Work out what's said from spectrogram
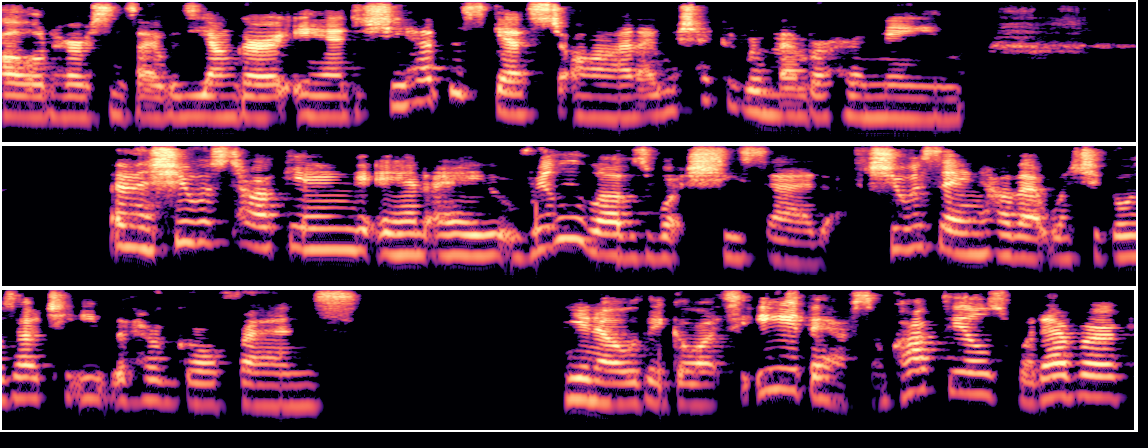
followed her since I was younger, and she had this guest on. I wish I could remember her name. And then she was talking, and I really loved what she said. She was saying how that when she goes out to eat with her girlfriends, you know, they go out to eat, they have some cocktails, whatever.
